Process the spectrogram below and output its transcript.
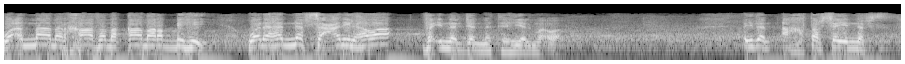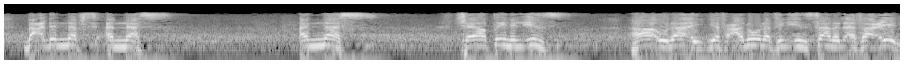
وأما من خاف مقام ربه ونهى النفس عن الهوى فإن الجنة هي المأوى. إذا أخطر شيء النفس. بعد النفس الناس. الناس. شياطين الإنس. هؤلاء يفعلون في الإنسان الأفاعيل.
